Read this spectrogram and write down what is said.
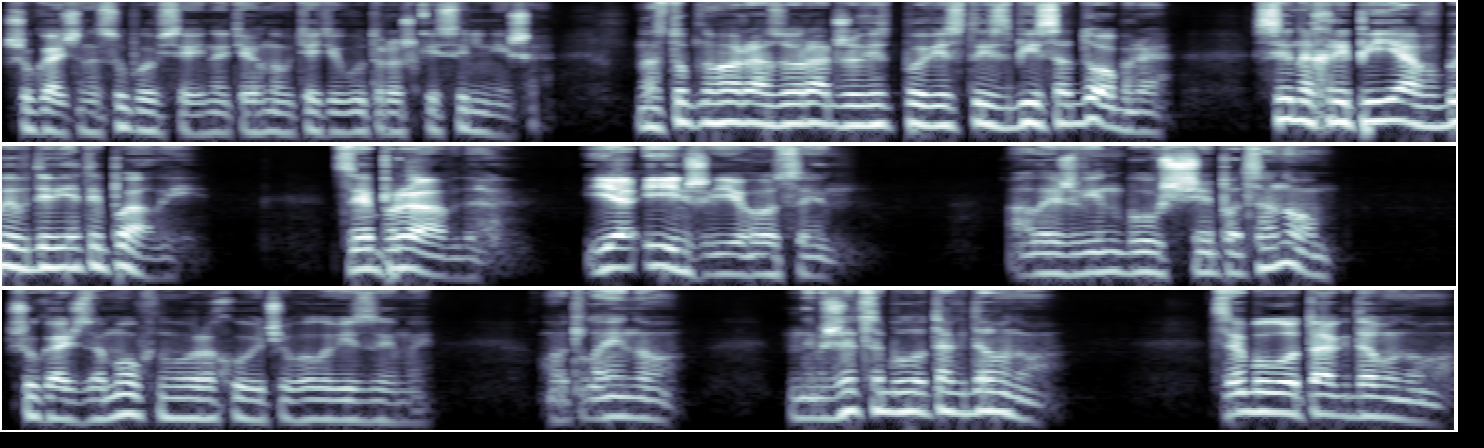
Шукач насупився і натягнув тятіву трошки сильніше. Наступного разу раджу відповісти з біса добре. Сина хрипія вбив дев'ятипалий. Це правда. Я інший його син. Але ж він був ще пацаном. Шукач замовкнув, рахуючи в голові зими. От лайно. Невже це було так давно? Це було так давно.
